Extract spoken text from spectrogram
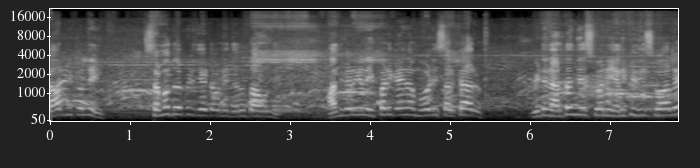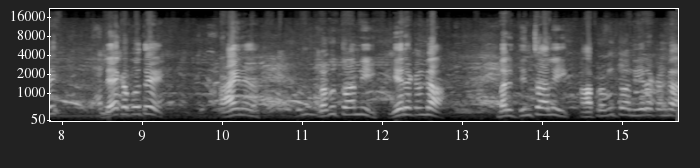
కార్మికుల్ని శ్రమ దోపిడీ చేయటం అనేది జరుగుతూ ఉంది. అందుకని ఇప్పటికైనా మోడీ సర్కారు వీటిని అర్థం చేసుకొని వెనక్కి తీసుకోవాలి. లేకపోతే ఆయన ప్రభుత్వాన్ని ఏ రకంగా మరి దించాలి ఆ ప్రభుత్వాన్ని ఏ రకంగా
